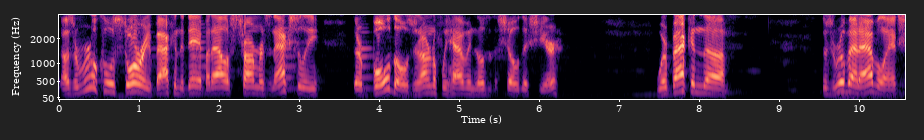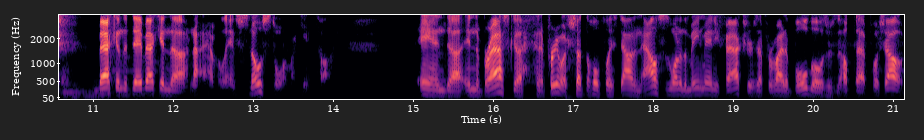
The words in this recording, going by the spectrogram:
That was a real cool story back in the day about Allis Chalmers, and actually, their bulldozers. I don't know if we have any of those at the show this year. We're back in the. There's a real bad avalanche back in the day, back in uh, not avalanche, snowstorm. I can't talk. And uh, in Nebraska, and it pretty much shut the whole place down. And Allis is one of the main manufacturers that provided bulldozers to help that push out.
